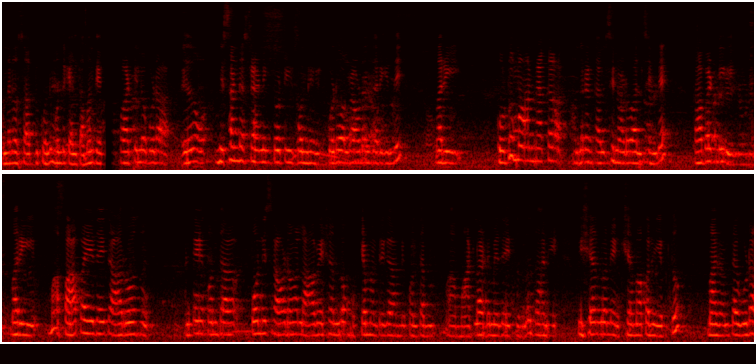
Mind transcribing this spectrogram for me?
అందరం సర్దుకొని ముందుకెళ్తామని పార్టీలో కూడా ఏదో మిస్అండర్స్టాండింగ్ తోటి కొన్ని గొడవలు రావడం జరిగింది. మరి కుటుంబం అన్నాక అందరం కలిసి నడవాల్సిందే. కాబట్టి మరి మా పాప ఏదైతే ఆ రోజు అంటే కొంత పోలీస్ రావడం వల్ల ఆవేశంలో ముఖ్యమంత్రి గారిని కొంత మాట్లాడడం ఏదైతుందో దాని విషయంలో నేను క్షమాపణ చెప్తూ మాదంతా కూడా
